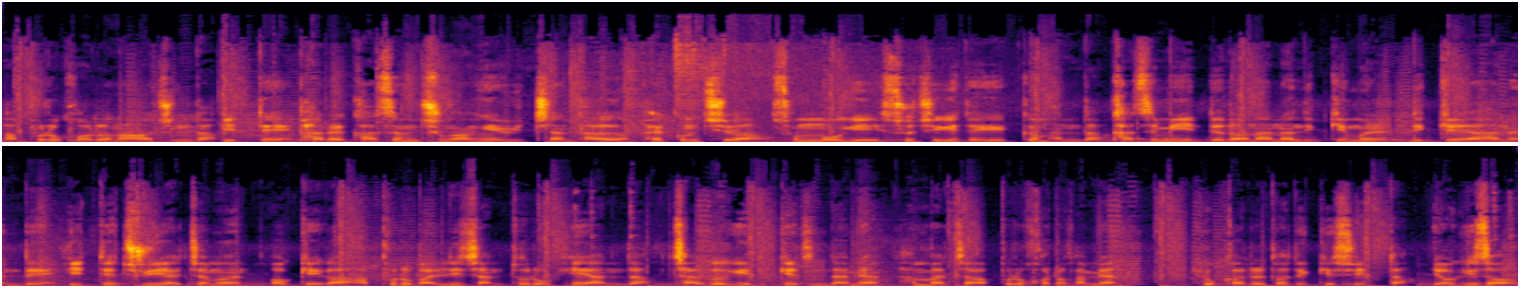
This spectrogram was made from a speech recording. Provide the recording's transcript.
앞으로 걸어 나와준다. 이때 팔을 가슴 중앙에 위치한 다음 팔꿈치와 손목이 수직이 되게끔 한다. 가슴이 늘어나는 느낌을 느껴야 하는데 이때 주의할 점은 어깨가 앞으로 말리지 않도록 해야 한다. 자극이 느껴진다면 한 발짝 앞으로 걸어가면 효과를 더 느낄 수 있다. 여기서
